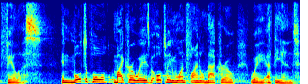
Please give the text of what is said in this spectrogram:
fail us in multiple micro ways, but ultimately in one final macro way at the end.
